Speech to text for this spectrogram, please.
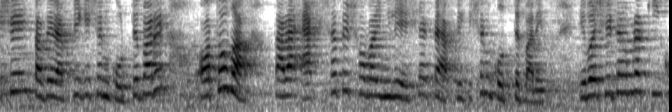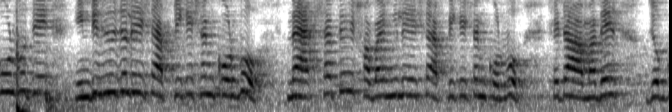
এসে তাদের অ্যাপ্লিকেশান করতে পারে, অথবা তারা একসাথে সবাই মিলে এসে একটা অ্যাপ্লিকেশান করতে পারে। এবার সেটা আমরা কি করব যে ইন্ডিভিজুয়ালি এসে অ্যাপ্লিকেশান করব, না একসাথে সবাই মিলে এসে অ্যাপ্লিকেশান করব? সেটা আমাদের যোগ্য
